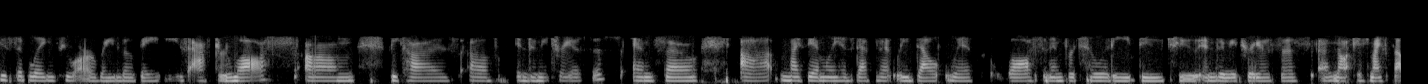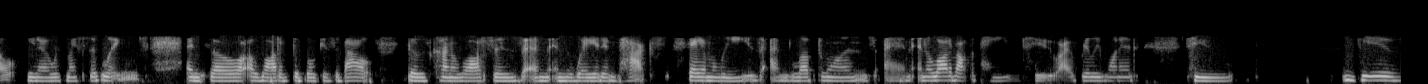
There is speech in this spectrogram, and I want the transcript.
two siblings who are rainbow babies after loss um, because of endometriosis, and so uh, my family family has definitely dealt with loss and infertility due to endometriosis, and not just myself, you know, with my siblings. And so a lot of the book is about those kind of losses and, and the way it impacts families and loved ones and, and a lot about the pain too. I really wanted to give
